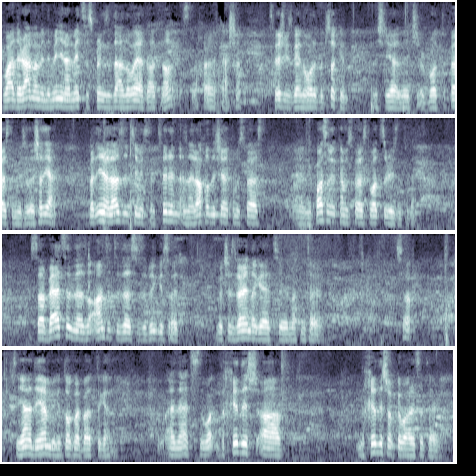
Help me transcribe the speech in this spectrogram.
Why the Rambam in the Minyan HaMitzvah springs it the other way, I don't know. It's the Kasha. Especially if he's going to order the Psukim. The should have brought the first mitzvah, the Shaliyad. But you know, those are the two mitzvahs, Tefillin, and the Lach of the Shir comes first, and the Pasuk comes first. What's the reason for that? So Batson, there's an answer to this, is a big yisod, which is very negative to Matan Torah. So, so the end we can talk about both together. And that's the, what, the Chiddush of, the Chiddush of Kabbalah Torah.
